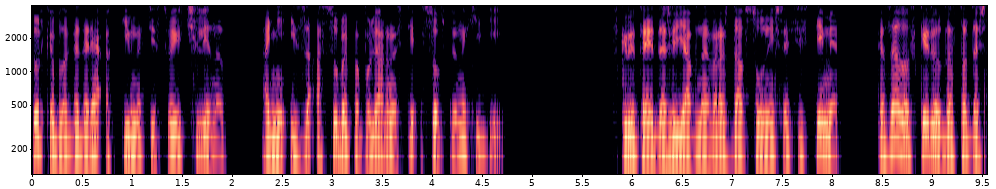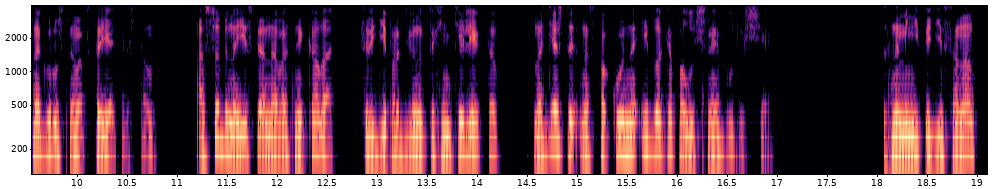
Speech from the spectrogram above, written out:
только благодаря активности своих членов, а не из-за особой популярности собственных идей. Скрытая и даже явная вражда в Солнечной системе казалась Кэрил достаточно грустным обстоятельством, особенно если она возникала среди продвинутых интеллектов, надежды на спокойное и благополучное будущее. Знаменитый диссонанс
